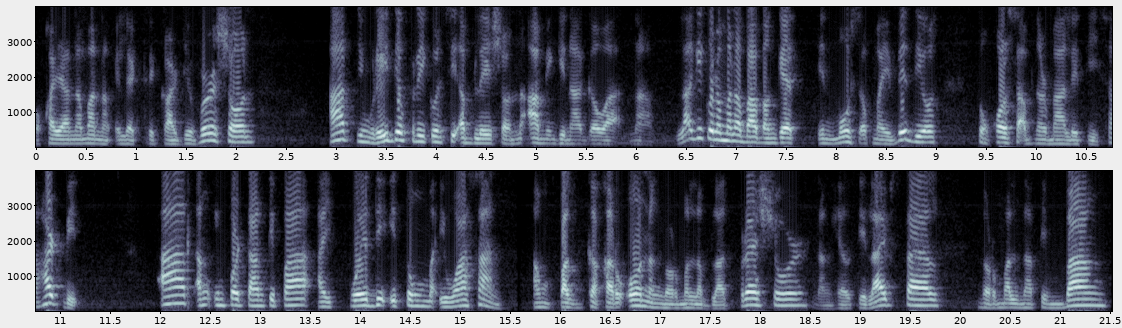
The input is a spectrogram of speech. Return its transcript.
o kaya naman ng electric cardioversion at yung radio frequency ablation na aming ginagawa na lagi ko naman nababanggit in most of my videos tungkol sa abnormality sa heartbeat. At ang importante pa ay pwede itong maiwasan ang pagkakaroon ng normal na blood pressure, ng healthy lifestyle, normal na timbang,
